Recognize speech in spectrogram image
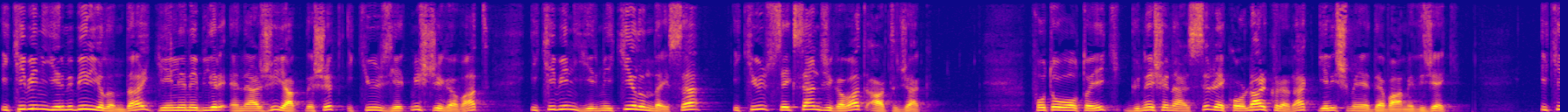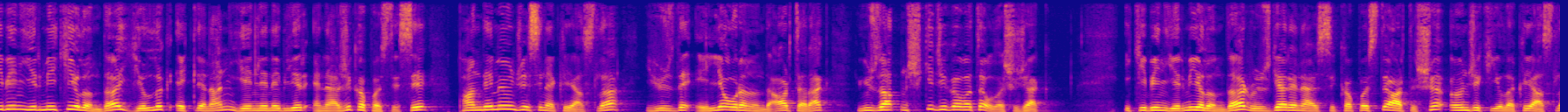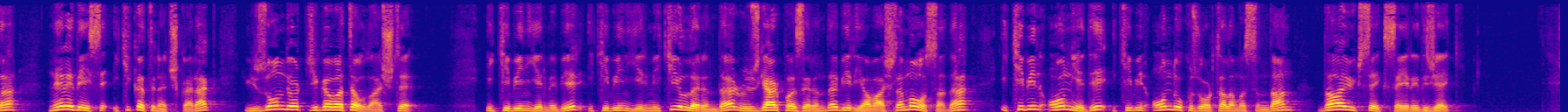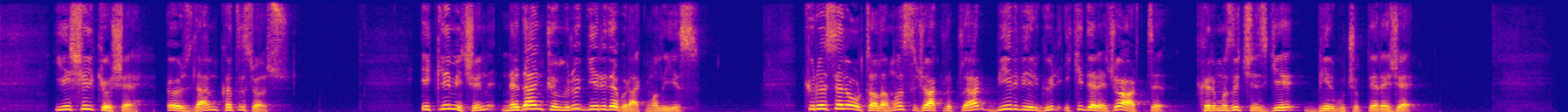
2021 yılında yenilenebilir enerji yaklaşık 270 gigawatt, 2022 yılında ise 280 gigawatt artacak. Fotovoltaik güneş enerjisi rekorlar kırarak gelişmeye devam edecek. 2022 yılında yıllık eklenen yenilenebilir enerji kapasitesi pandemi öncesine kıyasla %50 oranında artarak 162 gigawata ulaşacak. 2020 yılında rüzgar enerjisi kapasite artışı önceki yıla kıyasla neredeyse iki katına çıkarak 114 gigawata ulaştı. 2021-2022 yıllarında rüzgar pazarında bir yavaşlama olsa da 2017-2019 ortalamasından daha yüksek seyredecek. Yeşil Köşe, Özlem Katısöz İklim için neden kömürü geride bırakmalıyız? Küresel ortalama sıcaklıklar 1,2 derece arttı. Kırmızı çizgi 1,5 derece.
